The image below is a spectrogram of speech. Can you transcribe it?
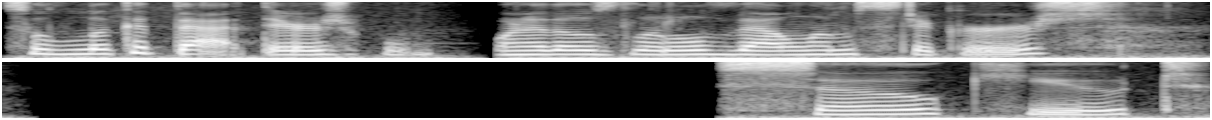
So look at that. There's one of those little vellum stickers. So cute.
